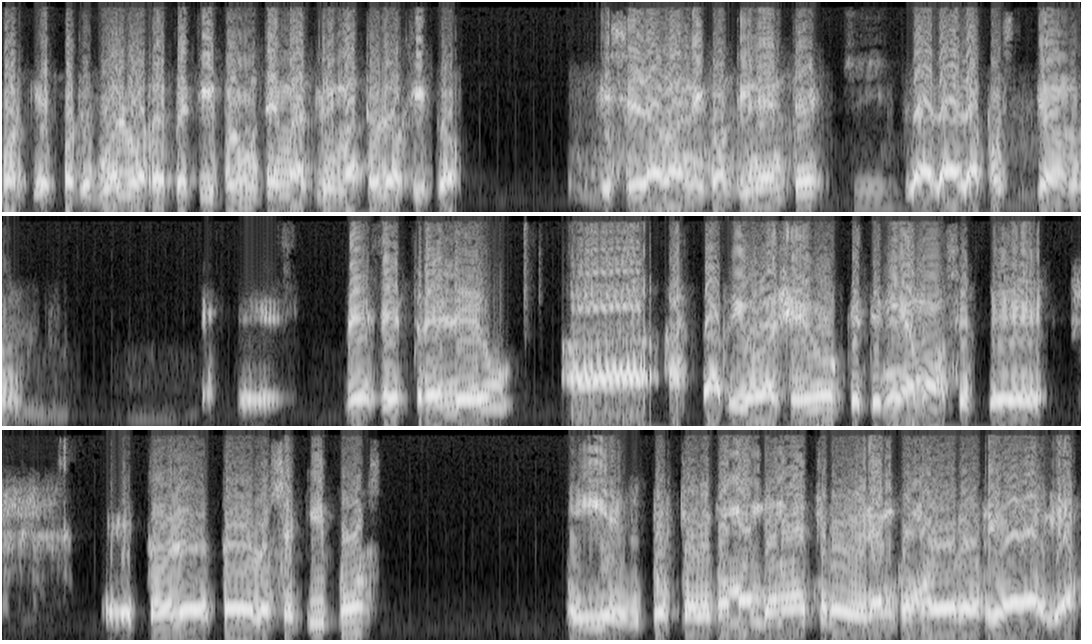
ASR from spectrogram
Porque, porque vuelvo a repetir, por un tema climatológico, que se daba en el continente, la, la, la, posición este, desde Treleu hasta Río Gallego, que teníamos este, eh, todos los equipos y el puesto de comando nuestro era en Comodoro Rivadavia.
